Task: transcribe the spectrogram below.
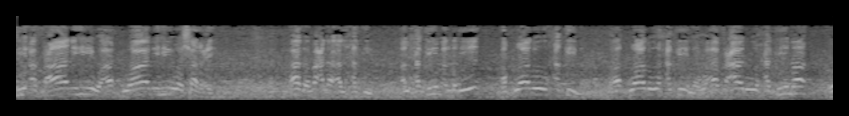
في أفعاله وأقواله وشرعه. هذا معنى الحكيم الحكيم الذي أقواله حكيمة وأقواله حكيمة وأفعاله حكيمة و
